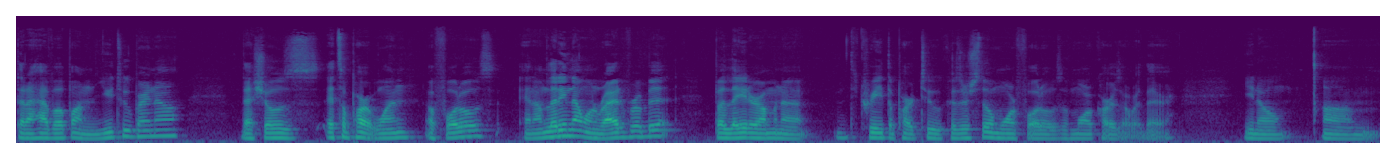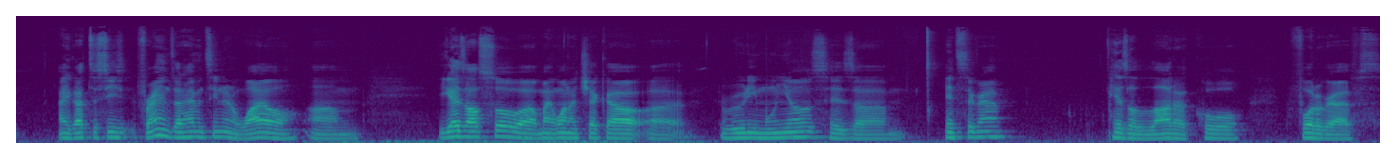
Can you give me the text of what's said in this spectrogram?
that I have up on YouTube right now that shows it's a part one of photos, and I'm letting that one ride for a bit. But later I'm gonna create the part two because there's still more photos of more cars that were there. You know, um, I got to see friends that I haven't seen in a while. Um, You guys also uh, might want to check out uh, Rudy Munoz, his um, Instagram. He has a lot of cool photographs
